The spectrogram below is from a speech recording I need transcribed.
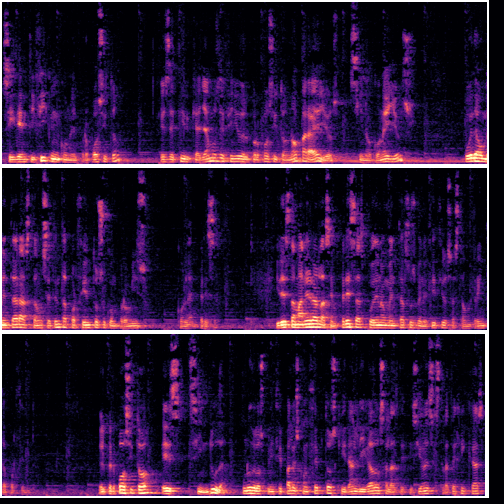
se identifiquen con el propósito, es decir, que hayamos definido el propósito no para ellos, sino con ellos, puede aumentar hasta un 70% su compromiso con la empresa. Y de esta manera las empresas pueden aumentar sus beneficios hasta un 30%. El propósito es, sin duda, uno de los principales conceptos que irán ligados a las decisiones estratégicas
